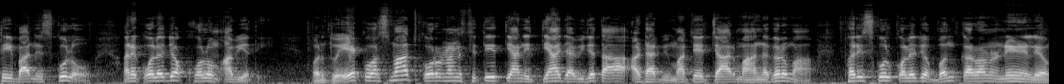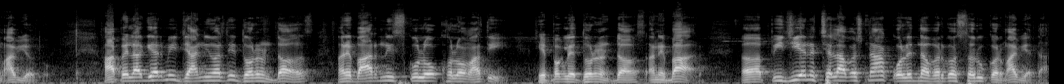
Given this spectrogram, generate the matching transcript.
થી બારની સ્કૂલો અને કોલેજો ખોલવામાં આવી હતી. પરંતુ એક વર્ષમાં જ કોરોનાની સ્થિતિ ત્યાંની ત્યાં જ આવી જતાં અઢારમી માર્ચે ચાર મહાનગરોમાં ફરી સ્કૂલ, કોલેજો બંધ કરવાનો નિર્ણય લેવામાં આવ્યો હતો. આપેલા અગિયારમી જાન્યુઆરીથી ધોરણ દસ અને બારની સ્કૂલો ખોલવામાં હતી, જે પગલે ધોરણ દસ અને બાર પીજી અને છેલ્લા વર્ષના કોલેજના વર્ગો શરૂ કરવામાં આવ્યા હતા.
